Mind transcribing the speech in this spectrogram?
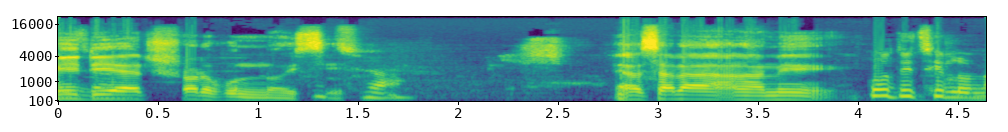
মিডিয়ার স্বরপূর্ণ হয়েছি? আচ্ছা। এছাড়া আমি ছিল না।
